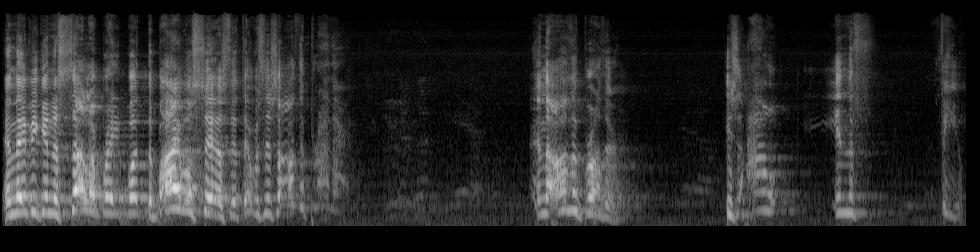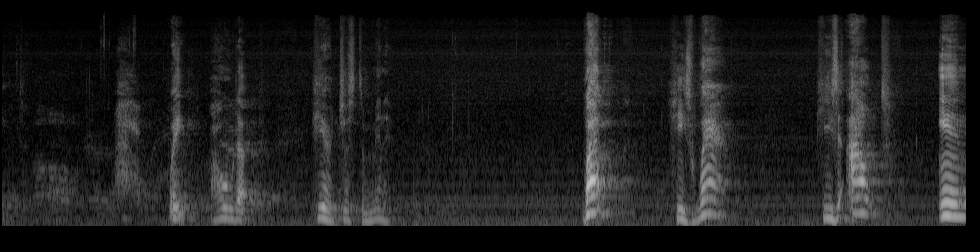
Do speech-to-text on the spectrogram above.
And they begin to celebrate what the Bible says that there was this other brother. And the other brother is out in the field. Wait, hold up here just a minute. What? He's where? He's out in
